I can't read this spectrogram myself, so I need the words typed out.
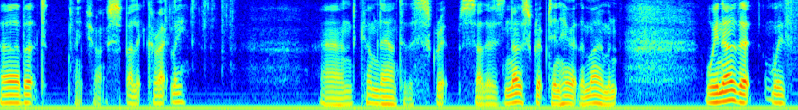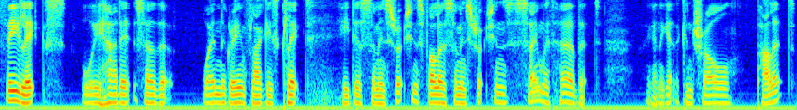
Herbert. Make sure I spell it correctly. And come down to the script. So there's no script in here at the moment. We know that with Felix we had it so that when the green flag is clicked he does some instructions, follows some instructions. Same with Herbert. We're going to get the control palette.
